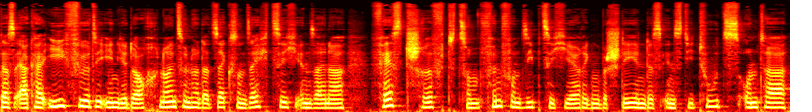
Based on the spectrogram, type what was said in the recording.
Das RKI führte ihn jedoch 1966 in seiner Festschrift zum 75-jährigen Bestehen des Instituts unter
